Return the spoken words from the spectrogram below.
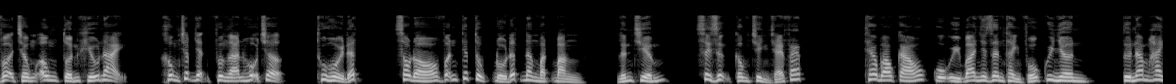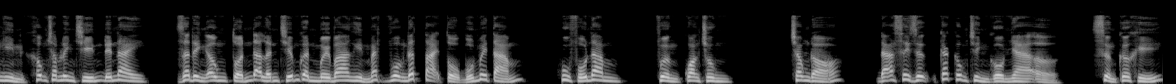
Vợ chồng ông Tuấn khiếu nại, không chấp nhận phương án hỗ trợ, thu hồi đất, sau đó vẫn tiếp tục đổ đất nâng mặt bằng, lấn chiếm, xây dựng công trình trái phép. Theo báo cáo của Ủy ban nhân dân thành phố Quy Nhơn, từ năm 2009 đến nay, gia đình ông Tuấn đã lấn chiếm gần 13.000 m2 đất tại tổ 48, khu phố 5, phường Quang Trung. Trong đó, đã xây dựng các công trình gồm nhà ở, xưởng cơ khí,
